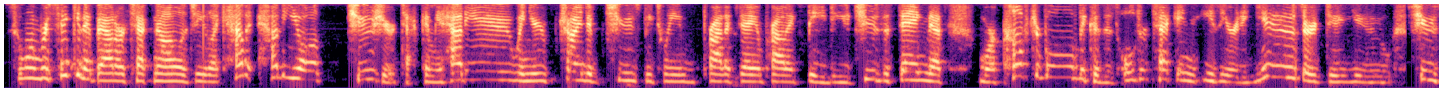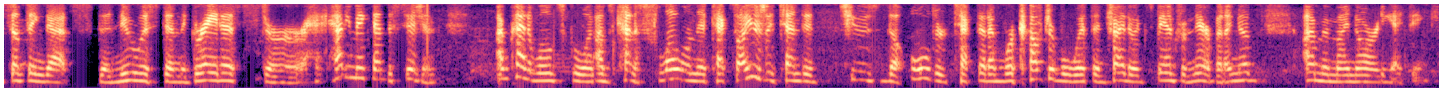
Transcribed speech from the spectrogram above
So when we're thinking about our technology, like how do, how do you all choose your tech? I mean, how do you, when you're trying to choose between product A and product B, do you choose the thing that's more comfortable because it's older tech and easier to use? Or do you choose something that's the newest and the greatest? Or how do you make that decision? I'm kind of old school and I'm kind of slow on the tech. So I usually tend to choose the older tech that I'm more comfortable with and try to expand from there. But I know I'm a minority, I think.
